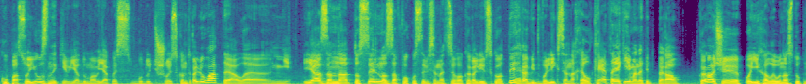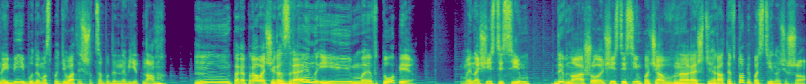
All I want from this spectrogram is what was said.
купа союзників. Я думав, якось будуть щось контролювати, але ні. Я занадто сильно зафокусився на цього королівського тигра, відволікся на Хелкета, який мене підпирав. Коротше, поїхали у наступний бій. Будемо сподіватися, що це буде не В'єтнам. Переправа через Рейн, і ми в топі. Ми на 6,7. Дивно, а що, 6,7 почав нарешті грати в топі постійно, чи що?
